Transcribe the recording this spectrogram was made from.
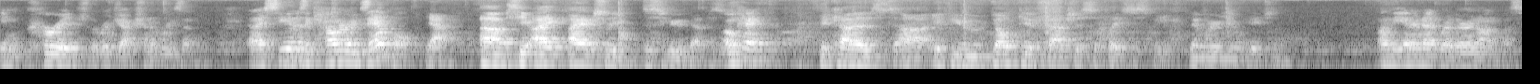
encourage the rejection of reason. And I see it as a counterexample. Yeah. Um, see, I, I actually disagree with that position. Okay. Because, uh, if you don't give fascists a place to speak, then where do you engage them? On the internet where they're anonymous.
